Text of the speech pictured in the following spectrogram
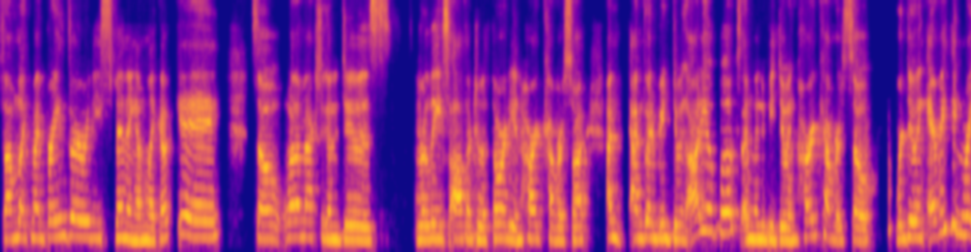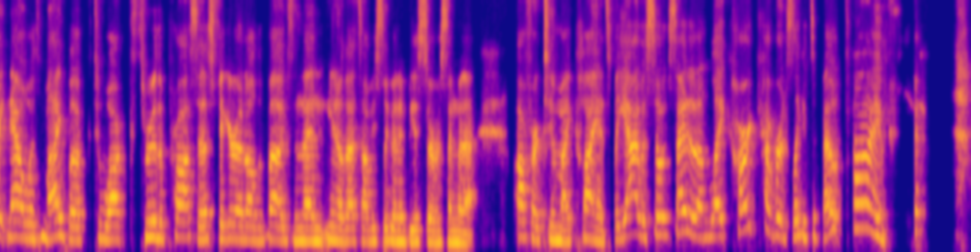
So I'm like, my brain's already spinning. I'm like, okay. So what I'm actually going to do is release author to authority in hardcover. So I'm I'm going to be doing audiobooks. I'm going to be doing hardcovers. So we're doing everything right now with my book to walk through the process, figure out all the bugs, and then you know that's obviously going to be a service I'm going to offer to my clients. But yeah, I was so excited. I'm like hardcover. It's like it's about time.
